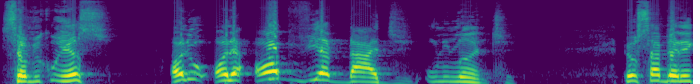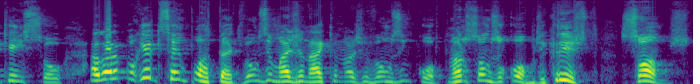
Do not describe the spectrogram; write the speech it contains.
Se eu me conheço, olha, olha a obviedade ululante eu saberei quem sou. Agora, por que isso é importante? Vamos imaginar que nós vivamos em corpo. Nós não somos o corpo de Cristo? Somos.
